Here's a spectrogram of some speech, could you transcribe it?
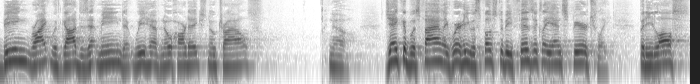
Being right with God, does that mean that we have no heartaches, no trials? No. Jacob was finally where he was supposed to be physically and spiritually, but he lost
